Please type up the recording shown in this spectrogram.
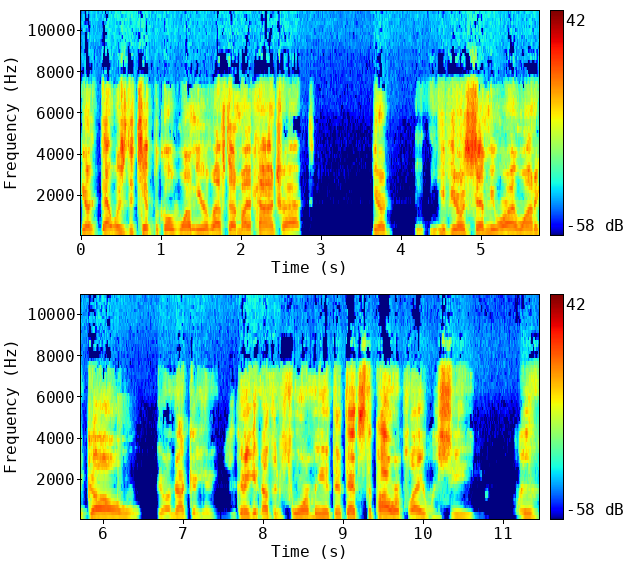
you know that was the typical one year left on my contract. You know, if you don't send me where I want to go, you know I'm not going. You're going to get nothing for me. That, that's the power play we see with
